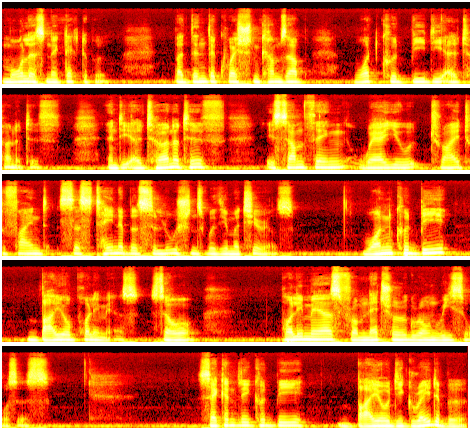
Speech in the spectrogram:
more or less neglectable. But then the question comes up what could be the alternative? And the alternative is something where you try to find sustainable solutions with your materials. One could be biopolymers. So polymers from natural grown resources. Secondly, could be biodegradable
